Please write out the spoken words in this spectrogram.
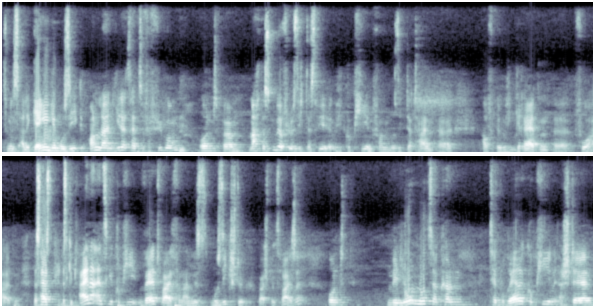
zumindest alle gängige Musik online jederzeit zur Verfügung und ähm, macht es überflüssig, dass wir irgendwelche Kopien von Musikdateien äh, auf irgendwelchen Geräten äh, vorhalten. Das heißt, es gibt eine einzige Kopie weltweit von einem Musikstück beispielsweise und Millionen Nutzer können temporäre Kopien erstellen,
